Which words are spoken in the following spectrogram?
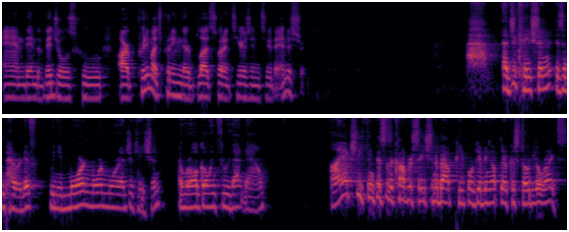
and the individuals who are pretty much putting their blood, sweat, and tears into the industry? Education is imperative. We need more and more and more education, and we're all going through that now. I actually think this is a conversation about people giving up their custodial rights.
